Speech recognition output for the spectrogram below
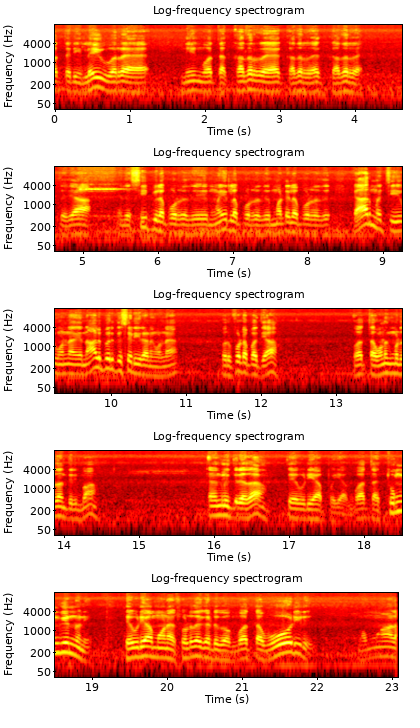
ஒத்த லைவ் வர நீங்கள் ஒருத்த கதற கதற கதற சரியா? இந்த சிபியில் போடுறது மயிரில் போடுறது மட்டையில் போடுறது. யார் மச்சி உன்னை நாலு பேருக்கு செடிக்கிறானுங்க உன்னை? ஒரு ஃபோட்டோ பார்த்தியா ஒத்த உனக்கு மட்டும் தான் தெரியுமா? எங்களுக்கு தெரியாதா? தேவடியா பையா கோத்தா துங்கின்னு நீ. தேவடியா மோனை சொல்கிறத கேட்டுக்கோ. கோத்தா ஓடிடு. உம்மால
